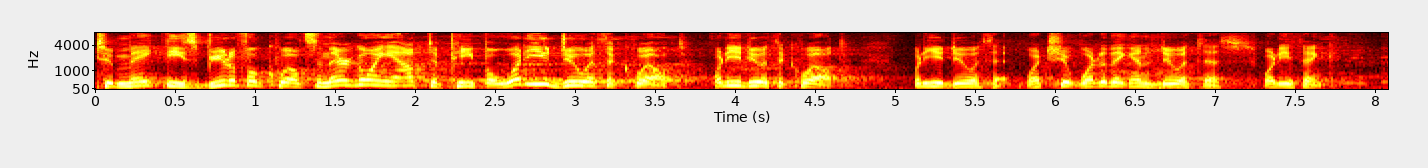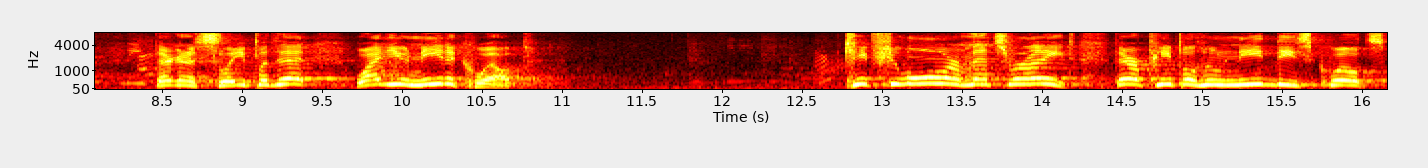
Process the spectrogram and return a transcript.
to make these beautiful quilts, and they're going out to people. What do you do with a quilt? What do you do with a quilt? What do you do with it? What, should, what are they going to do with this? What do you think? They're going to sleep with it? Why do you need a quilt? Keeps you warm, that's right. There are people who need these quilts,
